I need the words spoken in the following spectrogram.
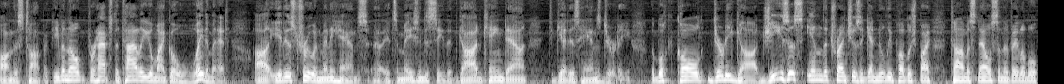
on this topic. Even though perhaps the title you might go, wait a minute, uh, it is true in many hands. Uh, it's amazing to see that God came down to get his hands dirty. The book called Dirty God Jesus in the Trenches, again, newly published by Thomas Nelson, available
